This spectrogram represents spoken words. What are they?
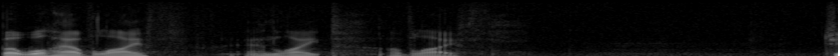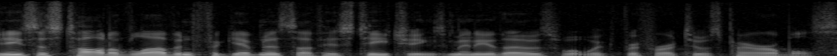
but will have life and light of life. Jesus taught of love and forgiveness of his teachings, many of those what we refer to as parables,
